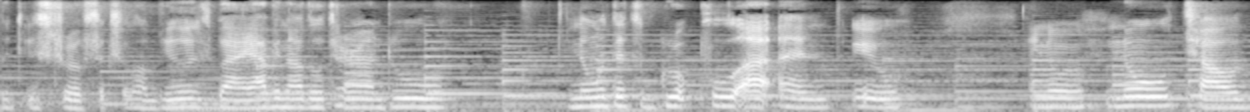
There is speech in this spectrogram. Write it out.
with history of sexual abuse by having adult around who you know wanted to grow pull her and you you know no child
